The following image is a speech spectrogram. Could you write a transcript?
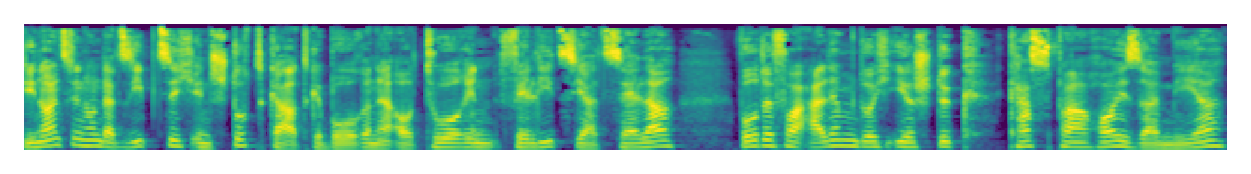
Die 1970 in Stuttgart geborene Autorin Felicia Zeller wurde vor allem durch ihr Stück Kaspar Häusermeer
